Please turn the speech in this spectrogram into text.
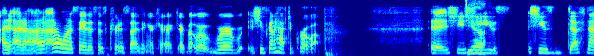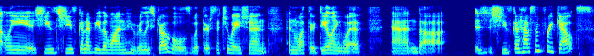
I, I, I don't want to say this as criticizing her character, but we're, we're she's gonna have to grow up. Uh, she yeah. she's she's definitely she's she's gonna be the one who really struggles with their situation and what they're dealing with, and uh, she's gonna have some freakouts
